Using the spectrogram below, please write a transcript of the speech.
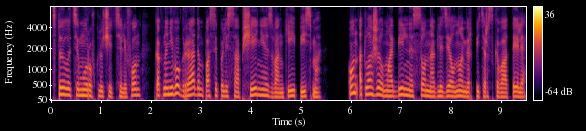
Стоило Тимуру включить телефон, как на него градом посыпались сообщения, звонки и письма. Он отложил мобильный, сонно оглядел номер питерского отеля,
